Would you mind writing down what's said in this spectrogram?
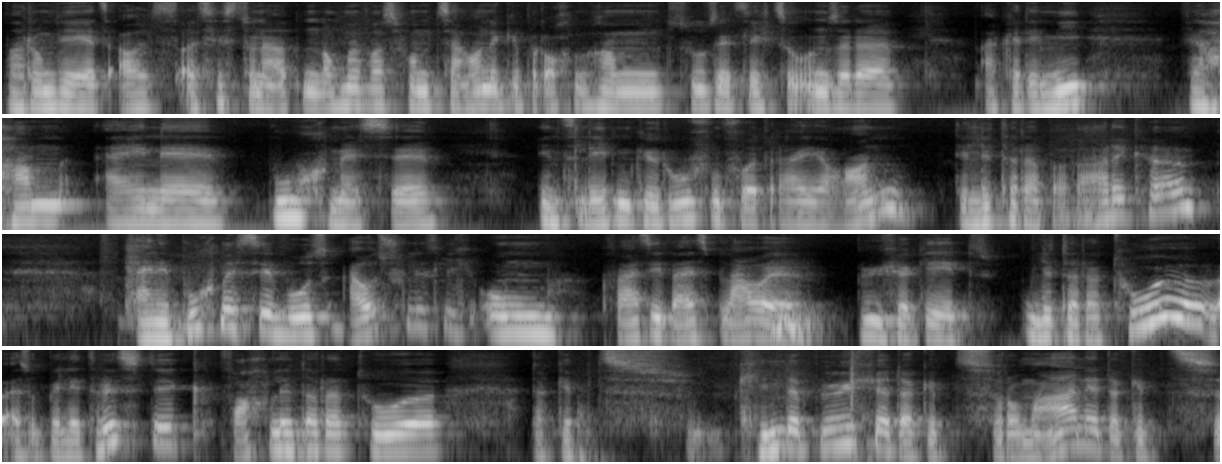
warum wir jetzt als, als Histonauten nochmal was vom Zaune gebrochen haben, zusätzlich zu unserer Akademie. Wir haben eine Buchmesse ins Leben gerufen vor drei Jahren, die Litera Bavarica. Eine Buchmesse, wo es ausschließlich um quasi weiß-blaue Bücher geht. Literatur, also Belletristik, Fachliteratur, da gibt es Kinderbücher, da gibt es Romane, da gibt es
